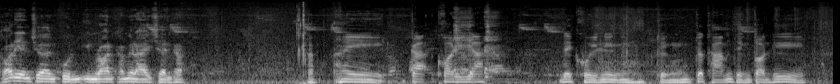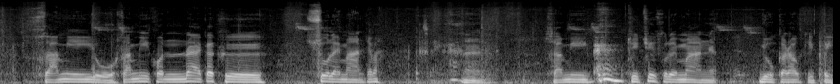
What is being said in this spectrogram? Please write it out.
ขอเรียนเชิญคุณอิมรอนคำวิไลเชิญครับ ครับให้กะคอริยะได้คุยนิดนึงถึงจะถามถึงตอนที่ สามีอยู่ สามีคนแรกก็คือสุไลมานใช่ไหมใช่ค่ะสามี ที่ชื่อสุไลมานเนี่ย อยู่กับเรากี่ปี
